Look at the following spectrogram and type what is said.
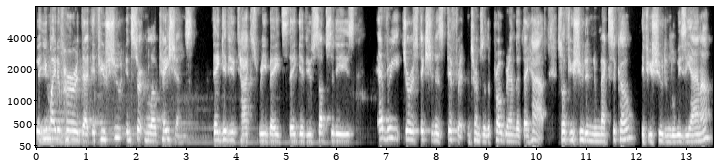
that you might have heard that if you shoot in certain locations, they give you tax rebates, they give you subsidies. Every jurisdiction is different in terms of the program that they have. So if you shoot in New Mexico, if you shoot in Louisiana,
